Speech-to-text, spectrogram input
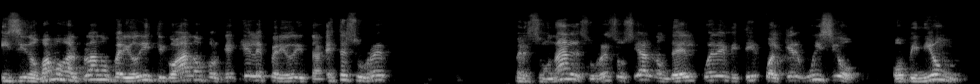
Y si nos vamos al plano periodístico, ah, no, porque es que él es periodista. Esta es su red personal, su red social, donde él puede emitir cualquier juicio, opinión.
